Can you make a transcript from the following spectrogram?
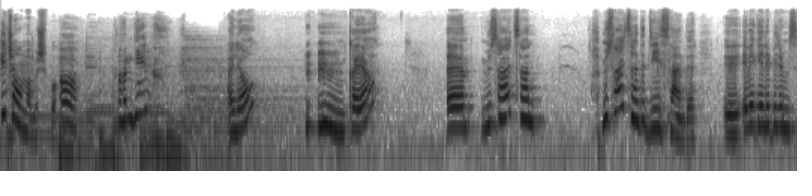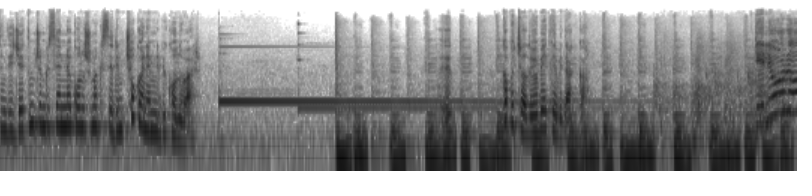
Hiç olmamış bu. Aa, anne. Alo? Kaya? Ee, müsaitsen... Müsaitsen de değilsen de ee, eve gelebilir misin diyecektim. Çünkü seninle konuşmak istediğim çok önemli bir konu var. Ee, kapı çalıyor. Bekle bir dakika. Geliyorum.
